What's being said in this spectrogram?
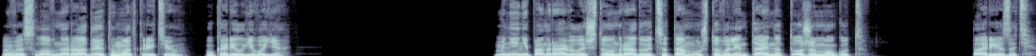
«Вы словно рады этому открытию», — укорил его я. Мне не понравилось, что он радуется тому, что Валентайна тоже могут порезать.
